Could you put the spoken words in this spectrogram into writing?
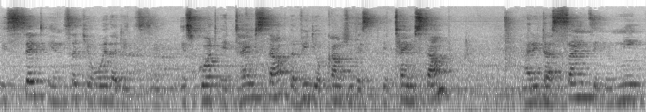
is set in such a way that it's, it's got a timestamp. The video comes with a, a timestamp, and it assigns a unique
